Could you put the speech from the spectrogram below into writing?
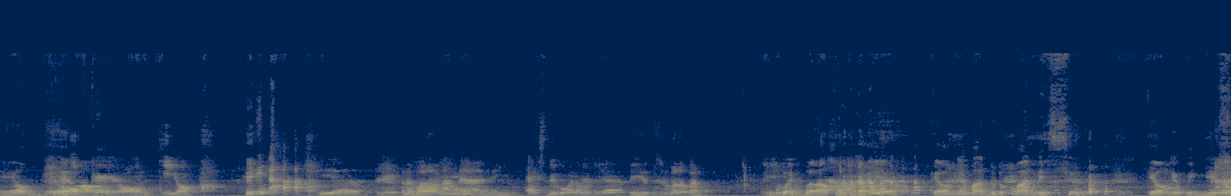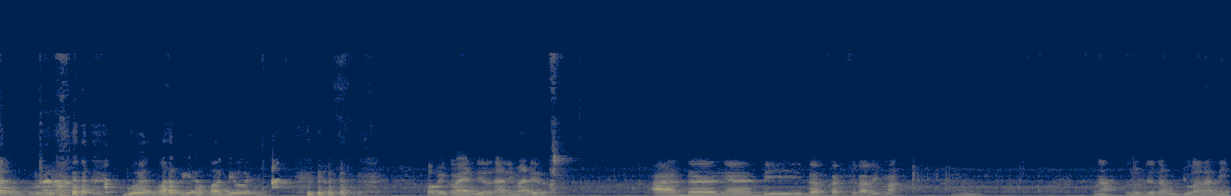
keong keong Keong. Oh, keong, kiong. iya Ada balapannya anjing. SD gue main sama dia. Iya terus lu balapan. Iya. gue yang balapan sama dia keongnya mah duduk manis keongnya pinggiran gue yang lari sama Adil aja Kopi koin deal, ah di mana deal? Adanya di dekat Villa 5 Hmm. Nah, lu dia kan jualan nih,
